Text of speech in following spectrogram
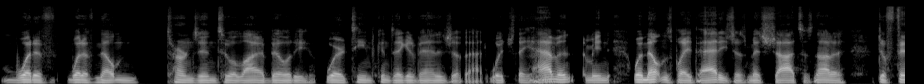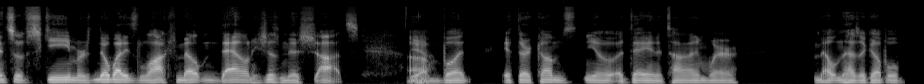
what if what if Melton turns into a liability where teams can take advantage of that, which they Mhm. haven't. I mean, when Melton's played bad, he's just missed shots. It's not a defensive scheme or nobody's locked Melton down. He's just missed shots. Yeah. Um, but if there comes, you know, a day and a time where Melton has a couple,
